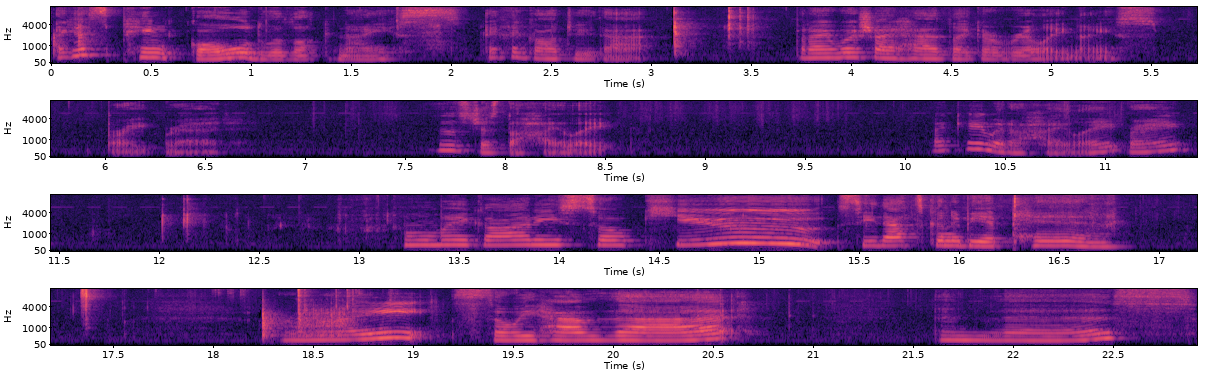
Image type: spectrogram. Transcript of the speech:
I guess pink gold would look nice. I think I'll do that. But I wish I had like a really nice bright red. This is just a highlight. I gave it a highlight, right? Oh my god, he's so cute. See, that's going to be a pin. Alright, so we have that and this.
